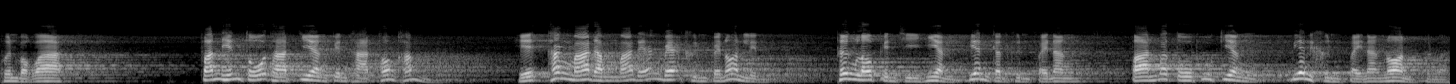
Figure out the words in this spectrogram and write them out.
เพิ่อนบอกว่า ฝันเห็นโถถาดเจียงเป็นถาดท้องคำเหตุทั้งหมาดำหมาแดงแบะขึ้นไปนอนเล่นเทิงเราเป็นขี่เฮียนเบี้ยนกันขึ้นไปนั่งปานว่าโตผู้เกี้ยงเบี้ยนขึ้นไปนั่งนอนเพิ่นว่า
